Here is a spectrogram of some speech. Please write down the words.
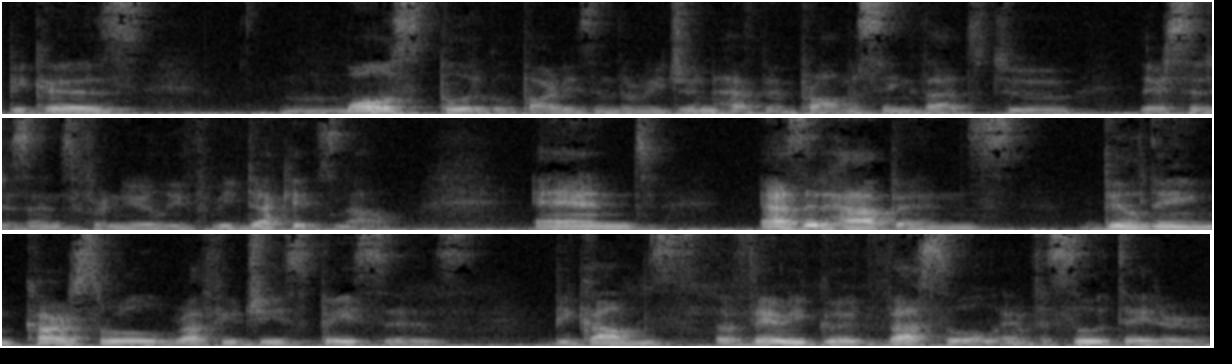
because most political parties in the region have been promising that to their citizens for nearly three decades now. And as it happens, building carceral refugee spaces becomes a very good vessel and facilitator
